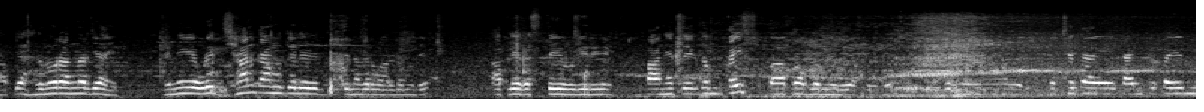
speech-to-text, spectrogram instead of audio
आपल्या हरनोर अंगणार जे आहेत त्यांनी एवढे छान कामं केले ज्योतिनगर वार्डामध्ये. आपले रस्ते वगैरे पाण्याचं एकदम काहीच प्रॉब्लेम नाही आहे आपल्या स्वच्छता आहे टाईम टू टाईम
